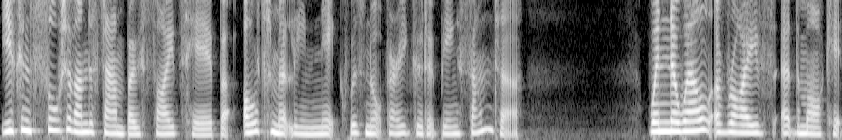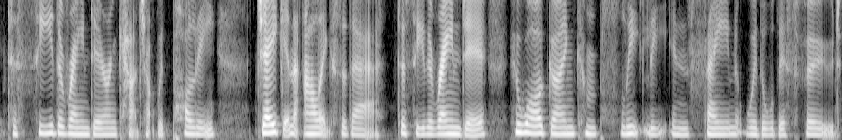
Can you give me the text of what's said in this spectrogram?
You can sort of understand both sides here, but ultimately, Nick was not very good at being Santa. When Noelle arrives at the market to see the reindeer and catch up with Polly, Jake and Alex are there to see the reindeer, who are going completely insane with all this food.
